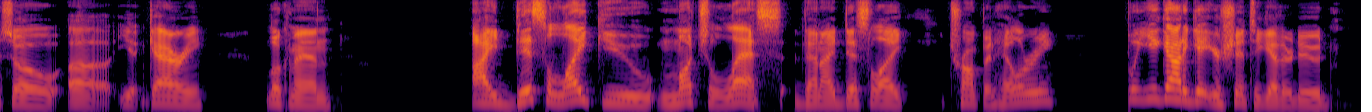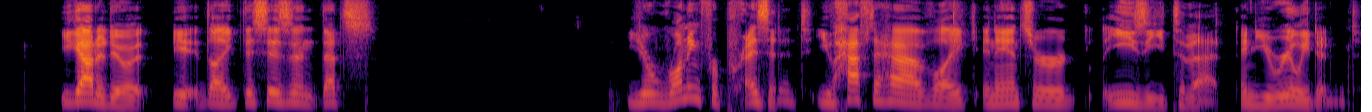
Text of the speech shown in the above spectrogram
So, uh, yeah, Gary, look, man, I dislike you much less than I dislike Trump and Hillary, but you got to get your shit together, dude. You got to do it. You- Like this isn't that's you're running for president. You have to have like an answer easy to that, and you really didn't.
